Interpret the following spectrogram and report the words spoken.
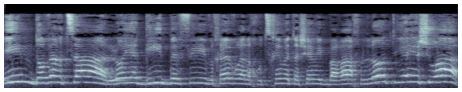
אם דובר צה"ל לא יגיד בפיו, חבר'ה, אנחנו צריכים את השם יתברך, לא תהיה ישועה.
